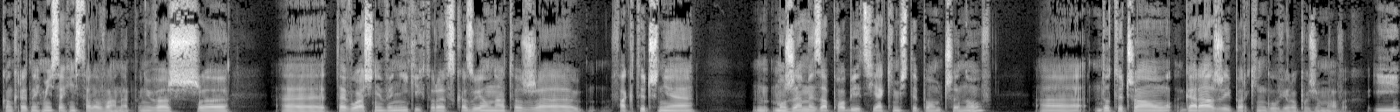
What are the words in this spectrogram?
konkretnych miejscach instalowane, ponieważ e, te właśnie wyniki, które wskazują na to, że faktycznie możemy zapobiec jakimś typom czynów, E, dotyczą garaży i parkingów wielopoziomowych i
